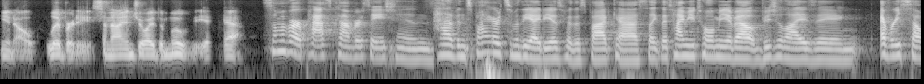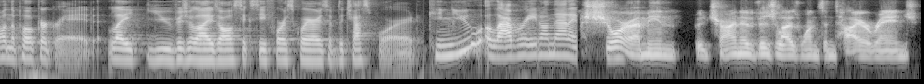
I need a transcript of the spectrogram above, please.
you know liberties, and I enjoyed the movie. Yeah. Some of our past conversations have inspired some of the ideas for this podcast. Like the time you told me about visualizing every cell in the poker grid, like you visualize all 64 squares of the chessboard. Can you elaborate on that? Sure. I mean, trying to visualize one's entire range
